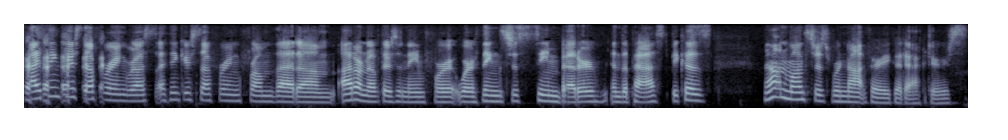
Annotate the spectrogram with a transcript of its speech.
I think you're suffering, Russ. I think you're suffering from that. Um, I don't know if there's a name for it, where things just seem better in the past because Mountain Monsters were not very good actors.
